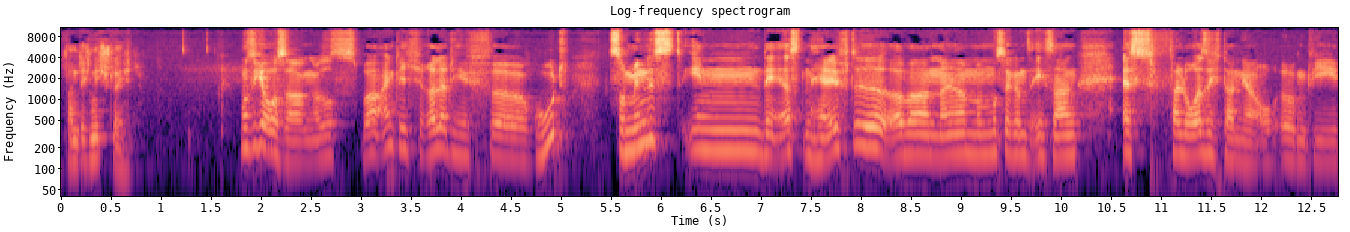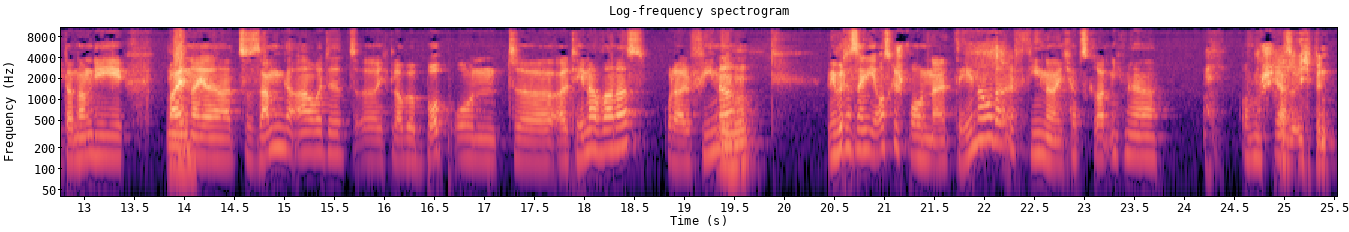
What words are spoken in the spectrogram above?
Fand ich nicht schlecht. Muss ich auch sagen. Also es war eigentlich relativ äh, gut. Zumindest in der ersten Hälfte, aber naja, man muss ja ganz ehrlich sagen, es verlor sich dann ja auch irgendwie. Dann haben die beiden Mhm. ja zusammengearbeitet. Äh, ich glaube, Bob und äh, Altena war das. Oder Alfina. Mhm. Wie wird das eigentlich ausgesprochen? Altena oder Alfina? Ich habe es gerade nicht mehr auf dem Schirm. Also ich bin,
